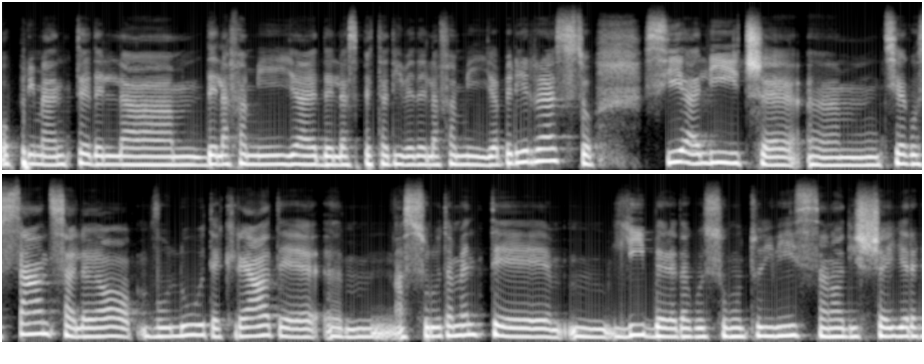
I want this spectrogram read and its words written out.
opprimente della, della famiglia e delle aspettative della famiglia. Per il resto sia Alice ehm, sia Costanza le ho volute, create ehm, assolutamente mh, libere da questo punto di vista, no? di scegliere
